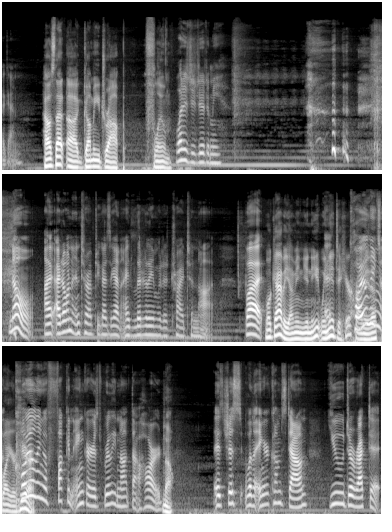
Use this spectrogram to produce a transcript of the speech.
again. How's that uh, gummy drop flume? What did you do to me? No, I, I don't want to interrupt you guys again. I literally am going to try to not. But Well, Gabby, I mean, you need we uh, need to hear from you. That's why you're here. coiling a fucking anchor is really not that hard. No. It's just when the anchor comes down, you direct it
